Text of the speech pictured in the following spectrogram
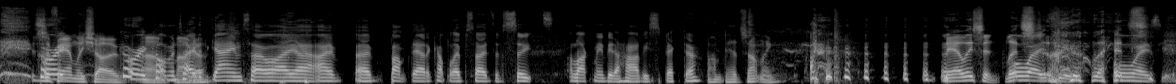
Is a family show. Corey um, commentated the game, so I, uh, I I bumped out a couple episodes of Suits. I like me a bit of Harvey Specter. Bumped out something. now listen, let's Always you. let's, Always you.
